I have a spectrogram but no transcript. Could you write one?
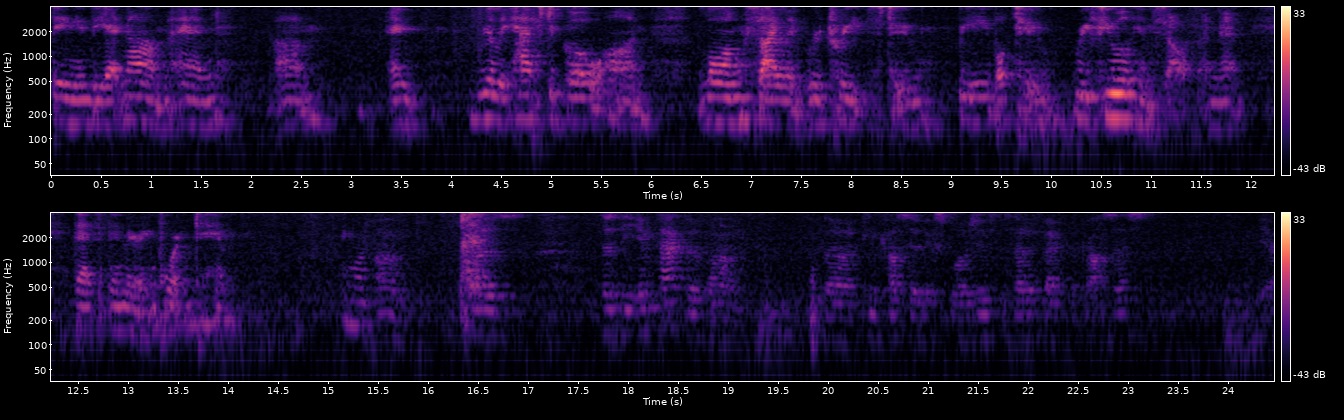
being in Vietnam and, um, and really has to go on long silent retreats to be able to refuel himself and that, that's been very important to him. Any more? Um, does, does the impact of um, the concussive explosions, does that affect the process? Yeah.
